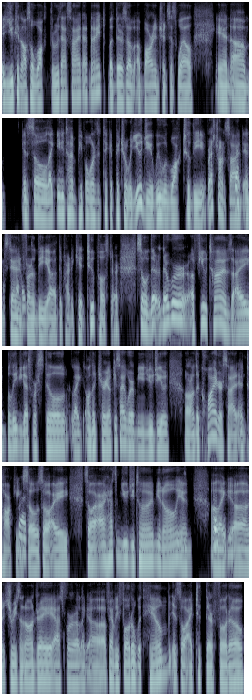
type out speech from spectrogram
you can also walk through that side at night, but there's a, a bar entrance as well, and um. And so, like anytime people wanted to take a picture with Yuji, we would walk to the restaurant side and stand in front of the uh, the Karate Kid Two poster. So there there were a few times I believe you guys were still like on the karaoke side where me and Yuji are on the quieter side and talking. Right. So so I so I had some Yuji time, you know, and uh, like uh Sharice and Andre asked for like a family photo with him, and so I took their photo,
